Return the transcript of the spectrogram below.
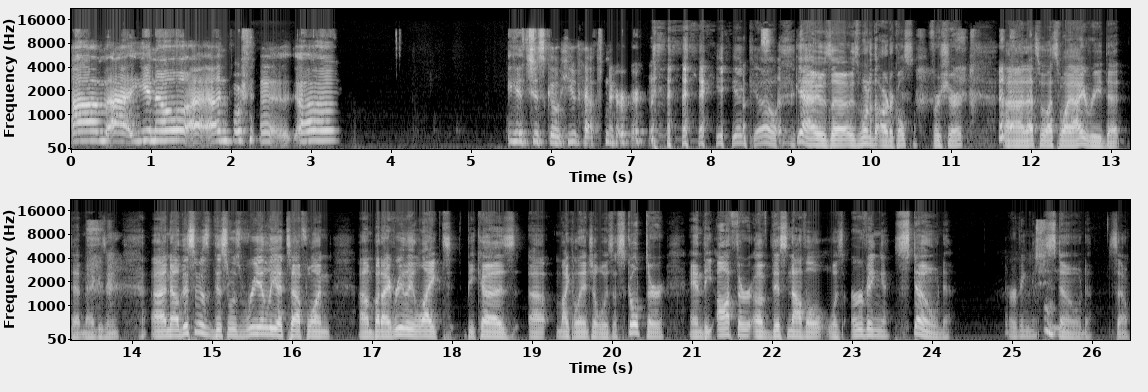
um, uh, you know, uh, unfortunately, uh, uh, You just go Hugh Hefner. you go. Yeah, it was uh, it was one of the articles for sure. Uh, that's that's why I read that that magazine. Uh, now this was this was really a tough one, um, but I really liked because uh, Michelangelo was a sculptor, and the author of this novel was Irving Stone. Irving Stone. So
